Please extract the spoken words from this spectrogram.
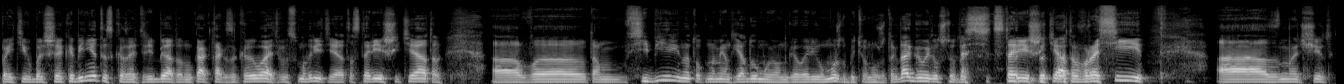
пойти в большие кабинеты и сказать, ребята, ну как так закрывать? Вы смотрите, это старейший театр а в там в Сибири на тот момент, я думаю, он говорил, может быть, он уже тогда говорил, что это старейший театр в России, а значит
